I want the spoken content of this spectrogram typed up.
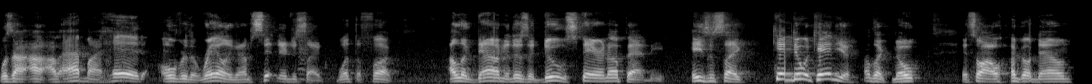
was I, I I had my head over the railing, and I'm sitting there just like, what the fuck? I look down, and there's a dude staring up at me. He's just like, can't do it, can you? I was like, nope. And so I, I go down,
